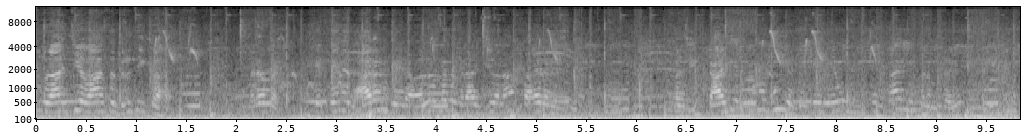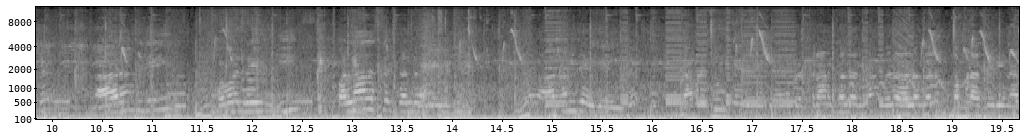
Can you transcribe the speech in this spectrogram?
સુરાજ્ય વાસ ધૃતિકઃ બરાબર? કે તેને ધારણ કર્યા, અલગ અલગ રાજ્યોના પહેરવેશ પછી કાર્યક્રમ ભૂલે તો એવું કાર્યક્રમ થયો. એ શું કલરૈહી આ સમજાઈ ગયું છે. આપણે શું કર્યું? કે ત્રણ કલરમાં બધા અલગ અલગ કપડાં પહેરીને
